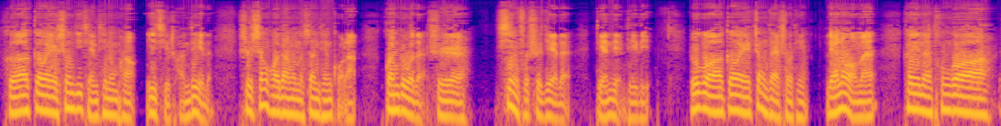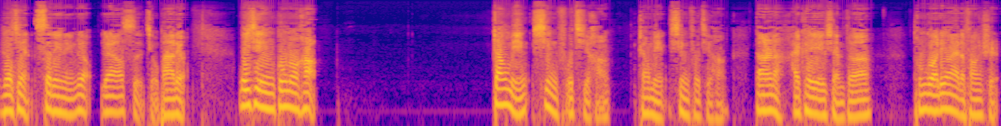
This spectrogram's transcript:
和各位收机前听众朋友一起传递的是生活当中的酸甜苦辣，关注的是。幸福世界的点点滴滴。如果各位正在收听，联络我们，可以呢通过热线四零零六幺幺四九八六，微信公众号张明幸福启航，张明幸福启航。当然了，还可以选择通过另外的方式，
